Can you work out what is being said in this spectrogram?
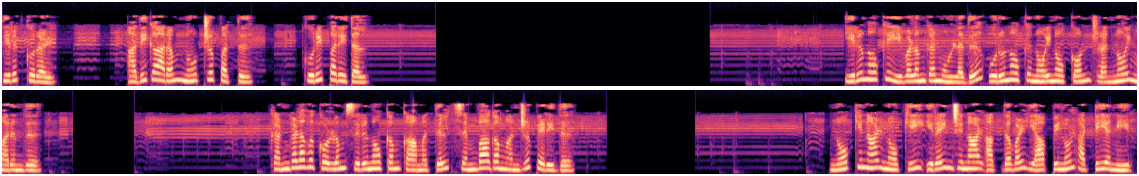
திருக்குறள். அதிகாரம் நூற்று பத்து குறிப்பறிதல். இருநோக்கு இவளுங்கண் உள்ளது உருநோக்கு நோய் நோக்கொன் நோய் மருந்து. கண்களவு கொள்ளும் சிறுநோக்கம் காமத்தில் செம்பாகம் அன்று பெரிது. நோக்கினாள் நோக்கி இறைஞ்சினாள் அக்தவள் யாப்பினுள் அட்டிய நீர்.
